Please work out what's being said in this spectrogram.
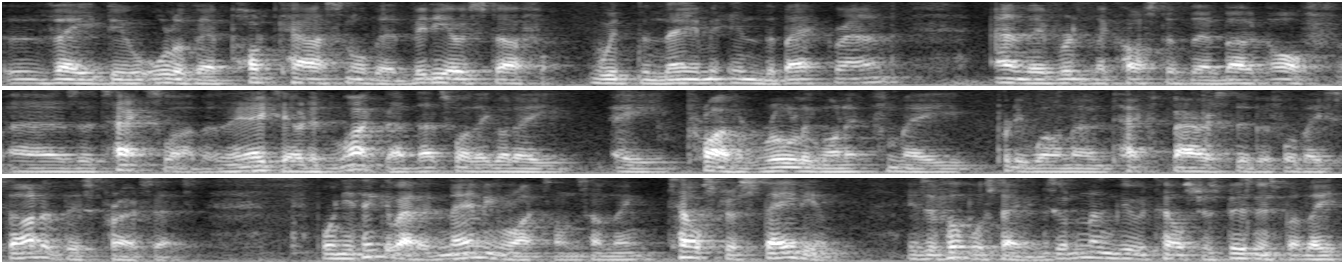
They do all of their podcasts and all their video stuff with the name in the background and they've written the cost of their boat off as a tax liability. The ATO didn't like that. That's why they got a, a private ruling on it from a pretty well known tax barrister before they started this process. But when you think about it, naming rights on something, Telstra Stadium is a football stadium. It's got nothing to do with Telstra's business, but they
